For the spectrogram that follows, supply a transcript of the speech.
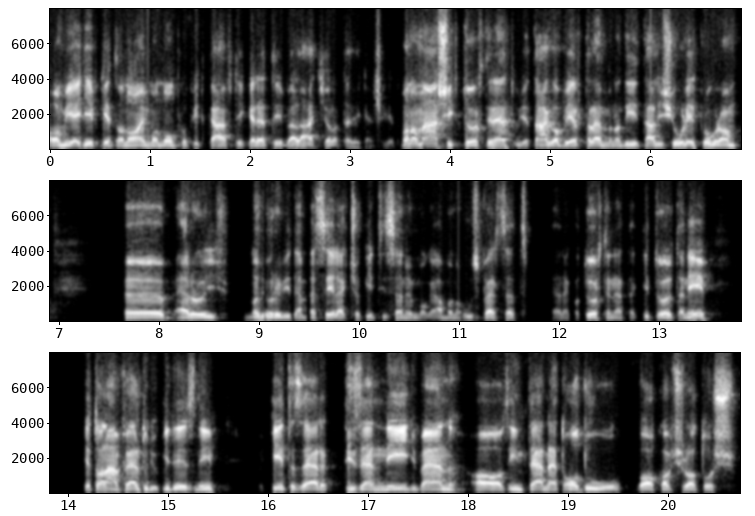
ami egyébként a Neumann Nonprofit Kft. keretében látja a tevékenységet. Van a másik történet, ugye tágabb értelemben a digitális jólétprogram, erről is nagyon röviden beszélek, csak itt, hiszen önmagában a 20 percet ennek a történetnek kitöltené. Ugye, talán fel tudjuk idézni, hogy 2014-ben az internet adóval kapcsolatos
